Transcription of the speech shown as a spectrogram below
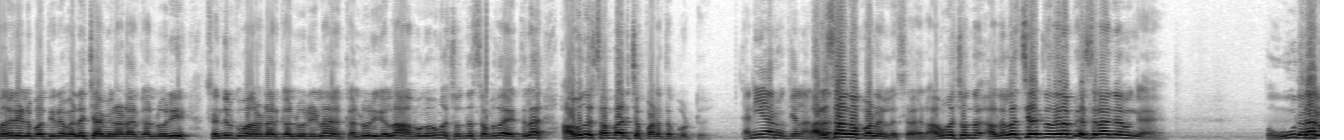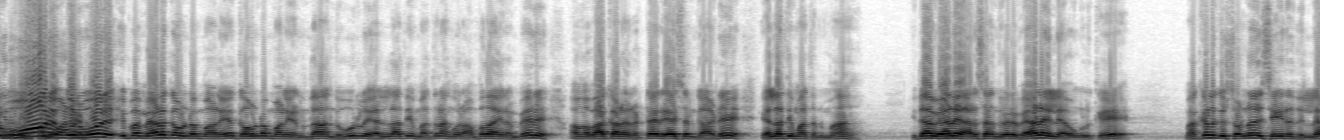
மதுரையில் பார்த்தீங்கன்னா வெள்ளச்சாமி நாடார் கல்லூரி செந்தில்குமார் நாடார் கல்லூரிலாம் கல்லூரிகள்லாம் அவங்கவங்க சொந்த சமுதாயத்தில் அவங்க சம்பாதிச்ச பணத்தை போட்டு. தனியார். அரசாங்க பணம் இல்லை சார். அவங்க சொந்த அதெல்லாம் சேர்த்து தானே பேசுறாங்க இவங்க. ஊர் ஊர் ஒரு. ஊர். இப்போ மேல கவுண்டம்பாளையம் கவுண்டம்பாளையம் இருந்தால் அந்த ஊரில் எல்லாத்தையும் மாற்றினா அங்கே ஒரு ஐம்பதாயிரம் பேர் அவங்க வாக்காளர் அட்டை ரேஷன் கார்டு எல்லாத்தையும் மாற்றணுமா இதான் வேலை அரசாங்கம் வேறு வேலை இல்லை உங்களுக்கு மக்களுக்கு சொன்னது செய்கிறது இல்ல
